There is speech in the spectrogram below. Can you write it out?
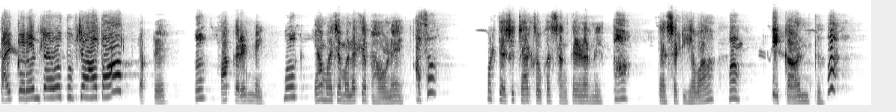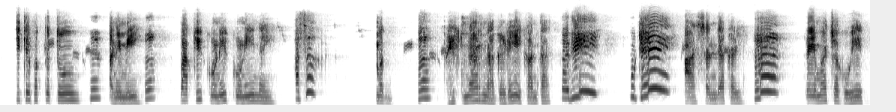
काय करंट आहे हो तुमच्या हातात? डॉक्टर हं? हा करंट नाही. मग? ह्या माझ्या मनातल्या भावना आहेत. असं? पण त्याच्या चार चौकात सांगता येणार नाही. का? त्यासाठी हवा हा. एकांत. तिथे फक्त तू आणि मी. हं? बाकी कोणी कोणी नाही. असं? मग हं? भेटणार ना गडे एकांतात? कधी? कुठे? आज संध्याकाळी. हं? प्रेमाच्या गुहेत.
